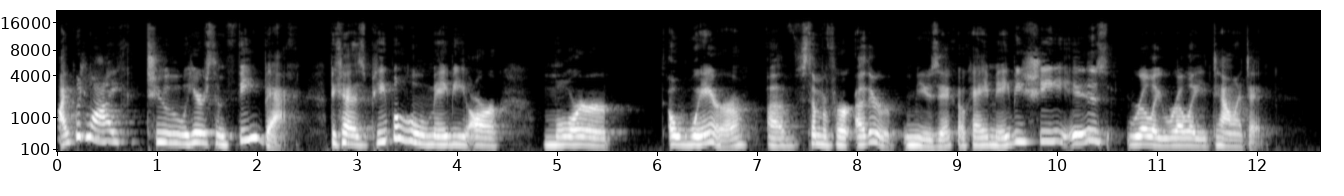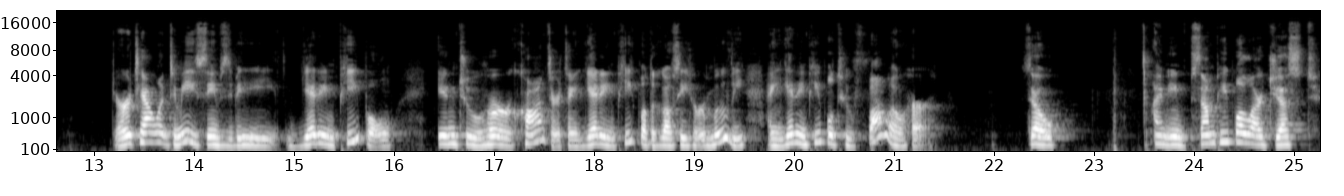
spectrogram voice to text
I would like to hear some feedback because people who maybe are more aware of some of her other music, okay, maybe she is really, really talented. Her talent to me seems to be getting people into her concerts and getting people to go see her movie and getting people to follow her. So, I mean, some people are just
